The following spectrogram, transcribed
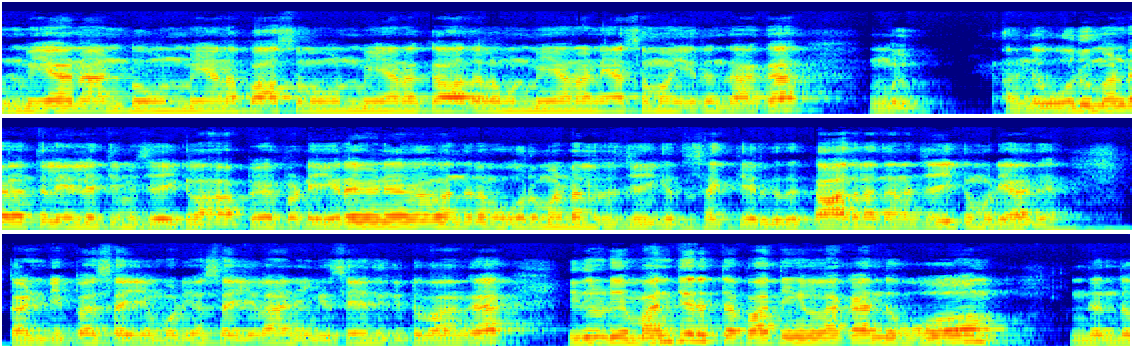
உண்மையான அன்பு உண்மையான பாசமும் உண்மையான காதலும் உண்மையான நேசமும் இருந்தாக்கா உங்களுக்கு அந்த ஒரு மண்டலத்தில் எல்லாத்தையுமே ஜெயிக்கலாம். அப்பேற்பட்ட இறைவனவே வந்து நம்ம ஒரு மண்டலத்தை ஜெயிக்கிறது சக்தி இருக்குது. காதில் தானே ஜெயிக்க முடியாது. கண்டிப்பாக செய்ய முடியும். செய்யலாம். நீங்கள் செய்துக்கிட்டு வாங்க. இதனுடைய மந்திரத்தை பார்த்தீங்கன்னாக்கா அந்த ஓம் இந்த இந்த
